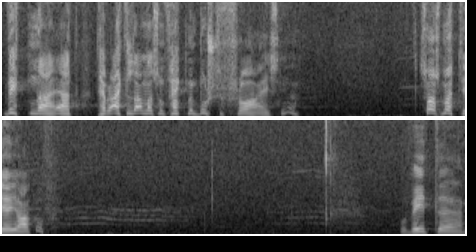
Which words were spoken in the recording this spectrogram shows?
vittna at det var et eller annet som fikk meg bort fra eisene. Så møtte jeg Jakob. Og vi uh,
